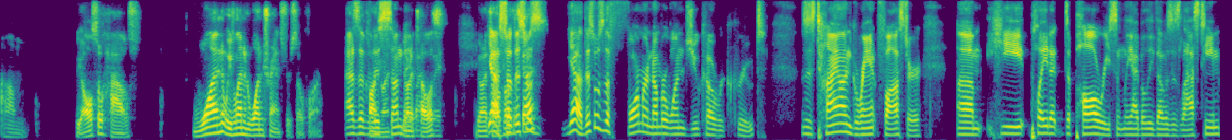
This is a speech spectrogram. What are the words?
Um, we also have one. We've landed one transfer so far. As of this you Sunday. You want to tell us? You want to tell Yeah, so this was yeah, this was the former number one JUCO recruit. This is Tyon Grant Foster. Um, he played at DePaul recently. I believe that was his last team,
